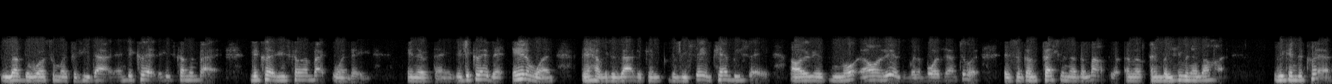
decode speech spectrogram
loved the world so much that he died, and declare that he's coming back, declare that he's coming back one day, and everything. To declare that anyone that have a desire to, can, to be saved can be saved. All it is, more, all it is, when it boils down to it, is a confession of the mouth and, and believing in the heart. We can declare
